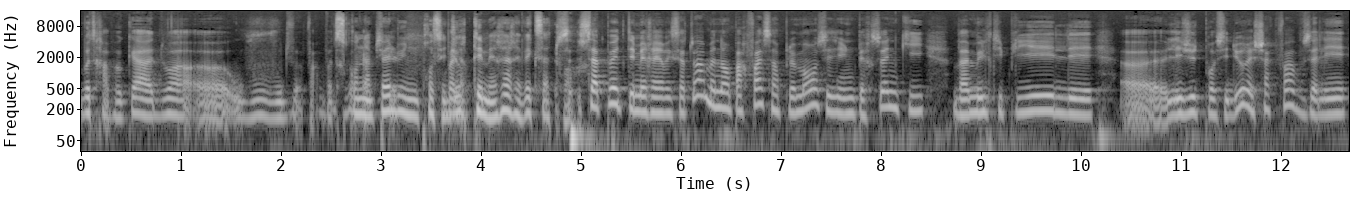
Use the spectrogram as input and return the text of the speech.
votre avocat doit, euh, ou vous, vous devez, enfin votre Ce qu'on appelle une procédure Voilà. téméraire et vexatoire. ça, ça peut être téméraire vexatoire. Maintenant, parfois, simplement, c'est une personne qui va multiplier les, euh, les jeux de procédure et chaque fois, vous allez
